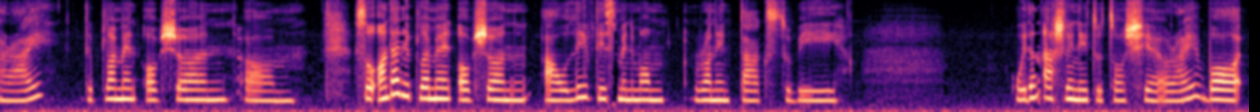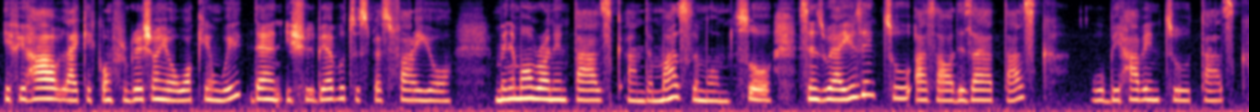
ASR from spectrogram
alright deployment option um, so under deployment option I'll leave this minimum running task to be we don't actually need to touch here alright? But if you have like a configuration you're working with then you should be able to specify your minimum running task and the maximum. So since we are using two as our desired task we'll be having two tasks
